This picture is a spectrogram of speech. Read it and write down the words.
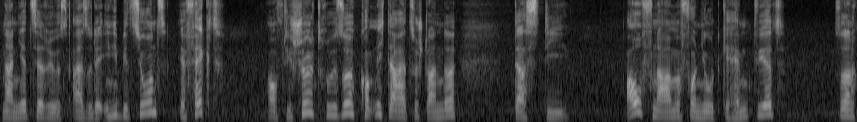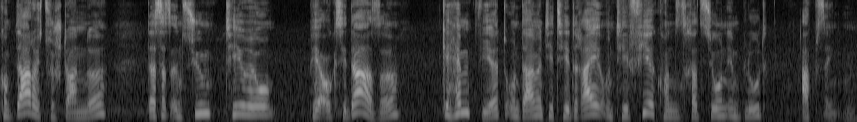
Nein, jetzt seriös. Also der Inhibitionseffekt auf die Schilddrüse kommt nicht daher zustande, dass die Aufnahme von Jod gehemmt wird, sondern kommt dadurch zustande, dass das Enzym Thyreoperoxidase gehemmt wird und damit die T3 und T4-Konzentration im Blut absinken.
